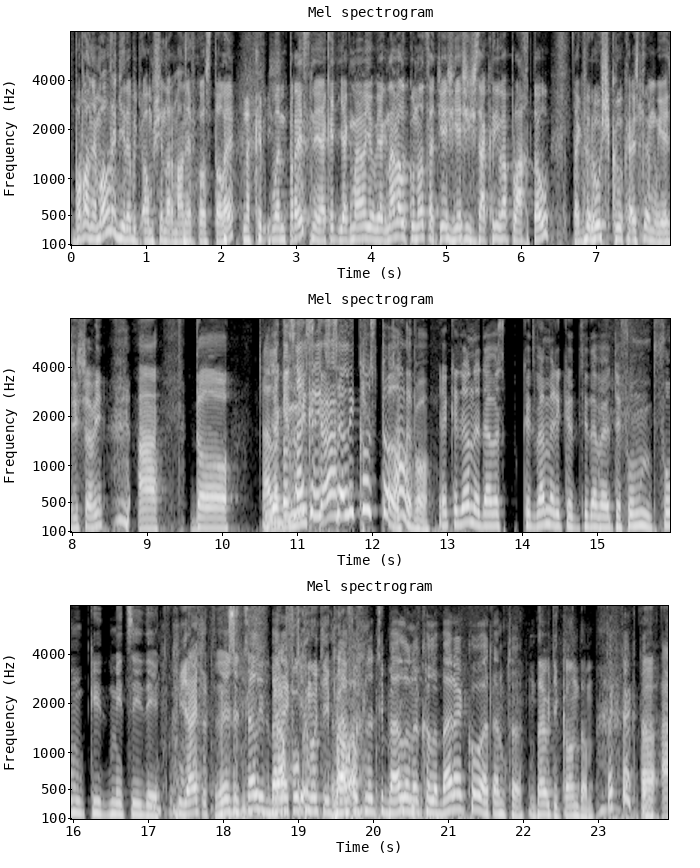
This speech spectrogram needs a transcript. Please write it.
Podľa mňa mohli by robiť omše normálne v kostole. Na kríž. Len presne, jak, jak, majú, jak na veľkú noc sa tiež Ježiš zakrýva plachtou, tak rúšku každému Ježišovi. A do... Alebo zakryť miska- celý kostol. Alebo... Ja keď one dávaš, keď v Amerike ti dávajú tie fum, fumkimicídy. Ja, Vieš, že celý barák ti... Nafúknutí balón. Okolo baraku a tamto. dajú ti kondom. Tak takto. A, a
